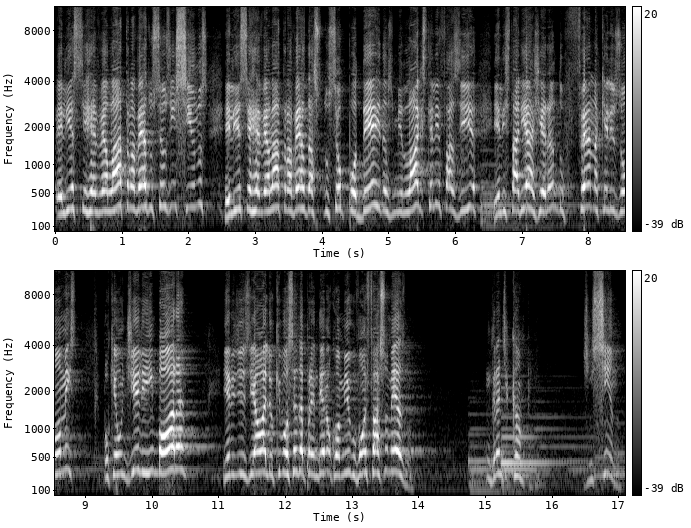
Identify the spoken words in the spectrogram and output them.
ele ia se revelar através dos seus ensinos, ele ia se revelar através das, do seu poder e dos milagres que ele fazia, e ele estaria gerando fé naqueles homens, porque um dia ele ia embora, e ele dizia, olha, o que vocês aprenderam comigo, vão e façam o mesmo. Um grande camping de ensino.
